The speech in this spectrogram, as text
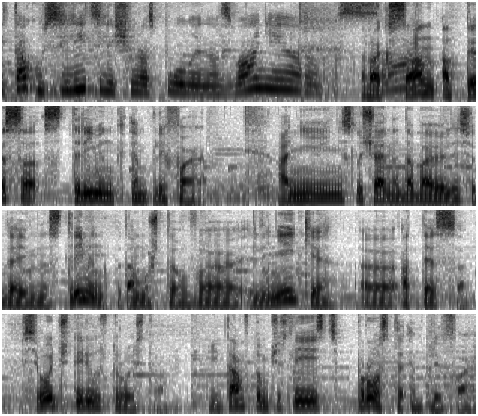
Итак, усилитель, еще раз полное название. Roxan. Roxan Atessa Streaming Amplifier. Они не случайно добавили сюда именно стриминг, потому что в линейке э, Atessa всего 4 устройства. И там в том числе есть просто amplifier.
